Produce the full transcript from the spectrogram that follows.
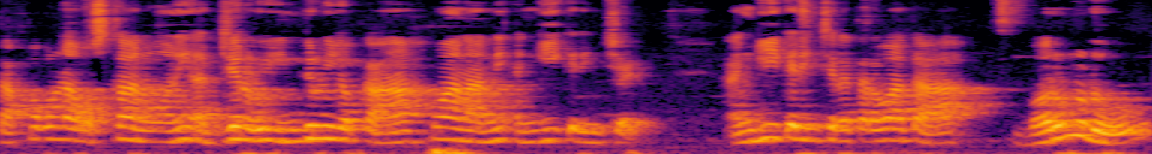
తప్పకుండా వస్తాను అని అర్జునుడు ఇంద్రుని యొక్క ఆహ్వానాన్ని అంగీకరించాడు. అంగీకరించిన తర్వాత వరుణుడు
